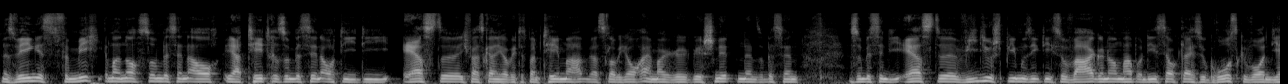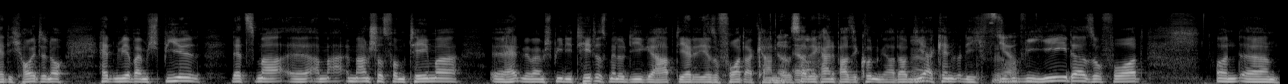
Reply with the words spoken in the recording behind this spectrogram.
Deswegen ist für mich immer noch so ein bisschen auch, ja, Tetris so ein bisschen auch die, die erste, ich weiß gar nicht, ob ich das beim Thema habe, das glaube ich auch einmal ge geschnitten, denn so ein bisschen, ist so ein bisschen die erste Videospielmusik, die ich so wahrgenommen habe und die ist ja auch gleich so groß geworden. Die hätte ich heute noch, hätten wir beim Spiel letztes Mal äh, am, im Anschluss vom Thema, äh, hätten wir beim Spiel die Tetris-Melodie gehabt, die hättet ihr sofort erkannt. das hat ja keine paar Sekunden gehabt, aber die erkennt wirklich so Ja. gut wie jeder sofort. Und ähm,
